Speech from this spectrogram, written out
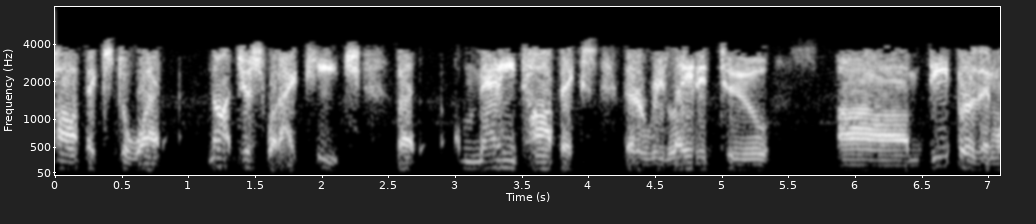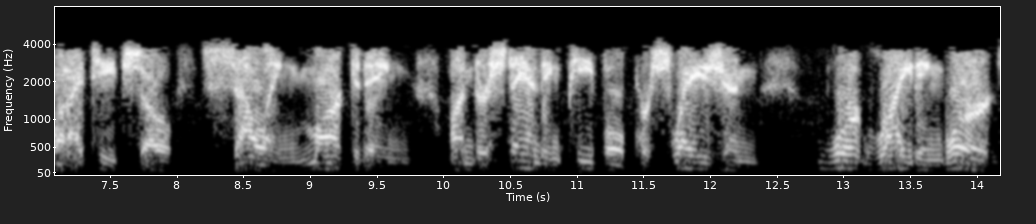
topics to what, not just what I teach, but many topics that are related to um, deeper than what I teach. So selling, marketing, understanding people, persuasion, word writing, words.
